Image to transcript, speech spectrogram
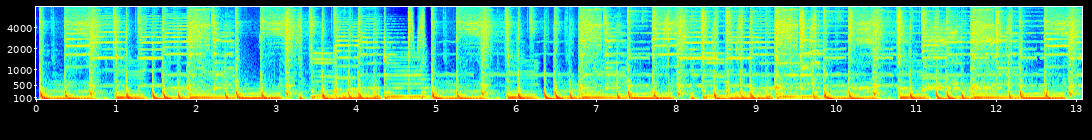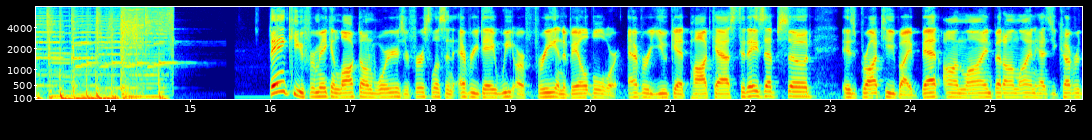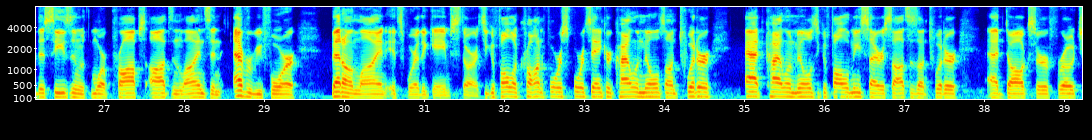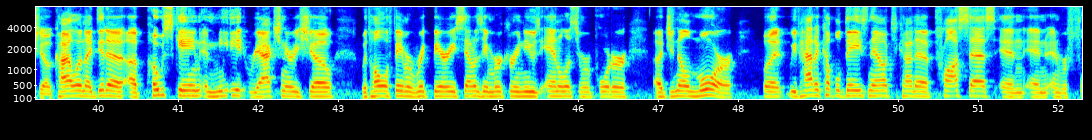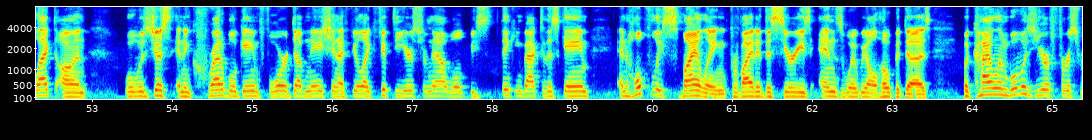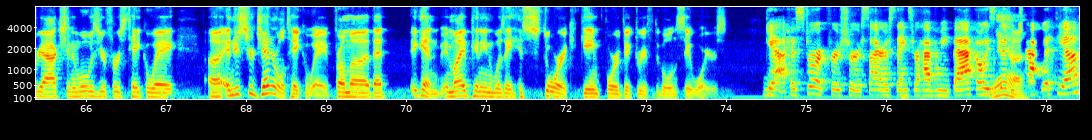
Thank you for making Locked On Warriors your first listen every day. We are free and available wherever you get podcasts. Today's episode is brought to you by Bet Online. Bet Online has you covered this season with more props, odds, and lines than ever before. Bet Online, it's where the game starts. You can follow KRON 4 sports anchor Kylen Mills on Twitter at Kylen Mills. You can follow me, Cyrus Saatsaz, on Twitter at Dog Surf Roadshow. Kylen, I did a, a post game immediate reactionary show with Hall of Famer Rick Barry, San Jose Mercury News analyst and reporter uh, Janelle Moore. But we've had a couple days now to kind of process and and and reflect on what was just an incredible game for Dub Nation. I feel like 50 years from now, we'll be thinking back to this game and hopefully smiling, provided this series ends the way we all hope it does. But Kylen, what was your first reaction and what was your first takeaway, uh, and just your general takeaway from uh, that again, in my opinion, was a historic game four victory for the Golden State Warriors. Yeah, historic for sure. Cyrus, thanks for having me back. Always yeah. good to chat with you.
